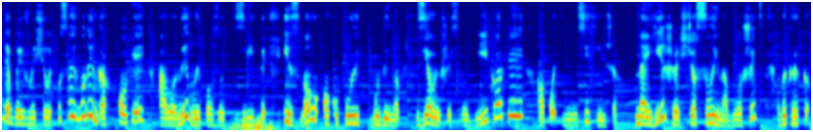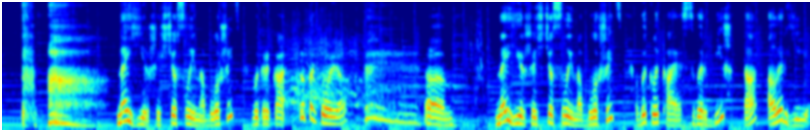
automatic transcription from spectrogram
Б ми їх знищили? У своїх будинках, окей, а вони виповзуть звідти і знову окупують будинок, з'явившись в одній квартирі, а потім у всіх інших. Найгірше, що слина блошиць викрика. Найгірше, що слина блошиць викрикає. Що таке? Ем, найгірше, що слина блошиць викликає свербіж та алергії,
